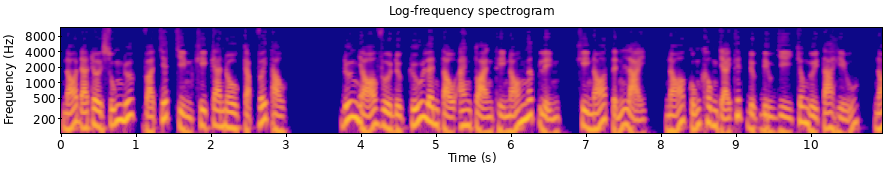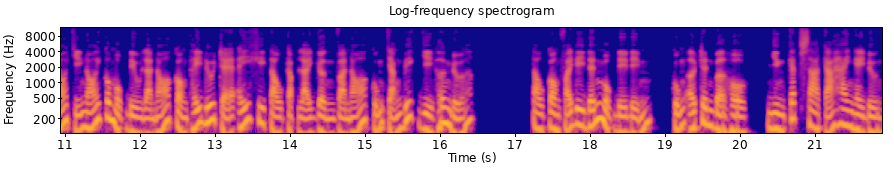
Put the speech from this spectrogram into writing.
nó đã rơi xuống nước và chết chìm khi cano cặp với tàu. Đứa nhỏ vừa được cứu lên tàu an toàn thì nó ngất liệm, khi nó tỉnh lại, nó cũng không giải thích được điều gì cho người ta hiểu, nó chỉ nói có một điều là nó còn thấy đứa trẻ ấy khi tàu cập lại gần và nó cũng chẳng biết gì hơn nữa. Tàu còn phải đi đến một địa điểm, cũng ở trên bờ hồ, nhưng cách xa cả hai ngày đường,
